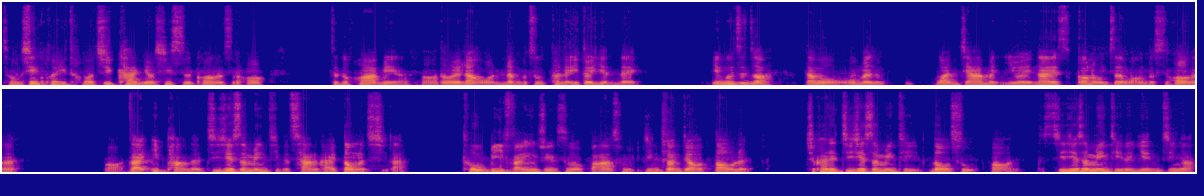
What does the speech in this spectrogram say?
重新回头去看游戏实况的时候，这个画面啊，哦，都会让我忍不住喷了一堆眼泪。言归正传，当我我们玩家们以为那是光荣阵亡的时候呢，哦，在一旁的机械生命体的残骸动了起来。To B 反应迅速拔出已经断掉刀刃，就看见机械生命体露出啊，机械生命体的眼睛啊，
